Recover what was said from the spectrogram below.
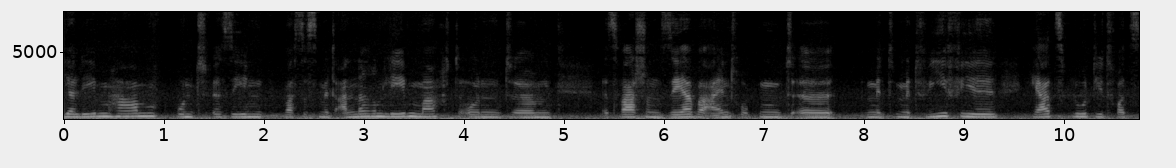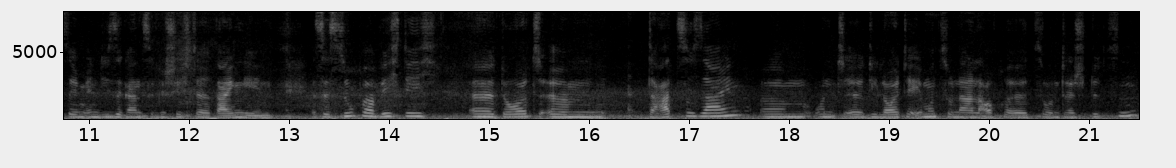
ihr Leben haben und äh, sehen, was es mit anderen Leben macht. Und ähm, es war schon sehr beeindruckend, äh, mit, mit wie viel Herzblut die trotzdem in diese ganze Geschichte reingehen. Es ist super wichtig, äh, dort ähm, da zu sein ähm, und äh, die Leute emotional auch äh, zu unterstützen.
